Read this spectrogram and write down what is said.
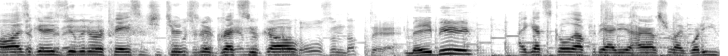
I was gonna zoom into her face and she turns into Gretsuko. Maybe. I get scolded out for the idea. The higher ups were like, "What are you?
